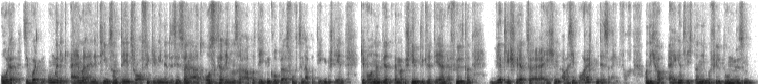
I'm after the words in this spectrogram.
Oder sie wollten unbedingt einmal eine Team Santé Trophy gewinnen. Das ist so eine Art Oscar, die in unserer Apothekengruppe aus 15 Apotheken bestehend gewonnen wird, wenn man bestimmte Kriterien erfüllt hat. Wirklich schwer zu erreichen, aber sie wollten das einfach. Und ich habe eigentlich dann immer viel tun müssen,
